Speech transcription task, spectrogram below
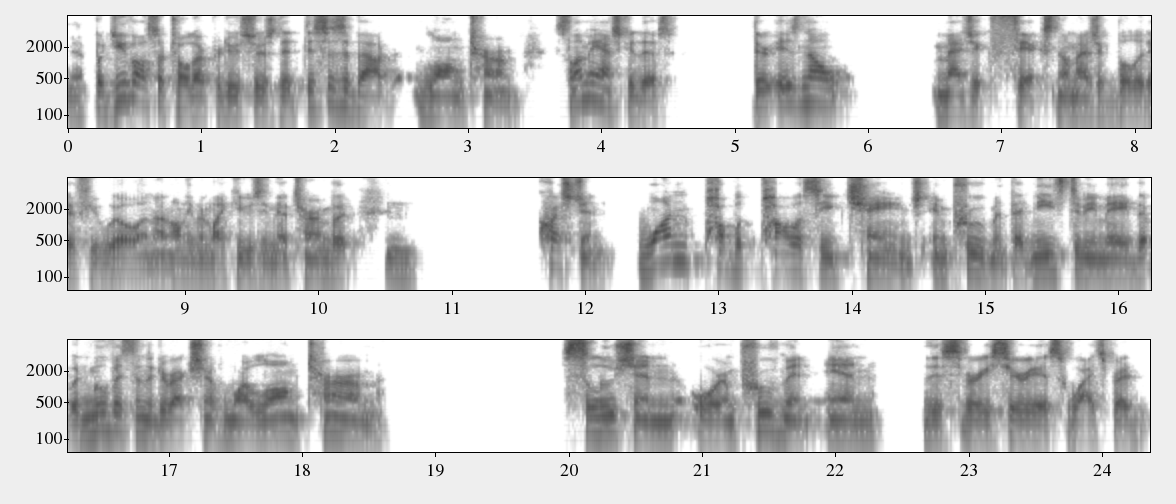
Yep. But you've also told our producers that this is about long term. So let me ask you this there is no magic fix, no magic bullet, if you will. And I don't even like using that term, but mm. Question one public policy change, improvement that needs to be made that would move us in the direction of more long term solution or improvement in this very serious, widespread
